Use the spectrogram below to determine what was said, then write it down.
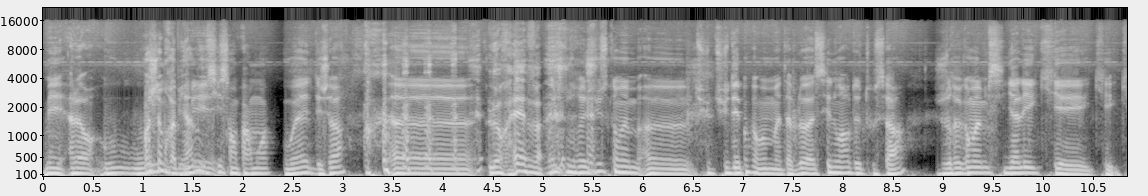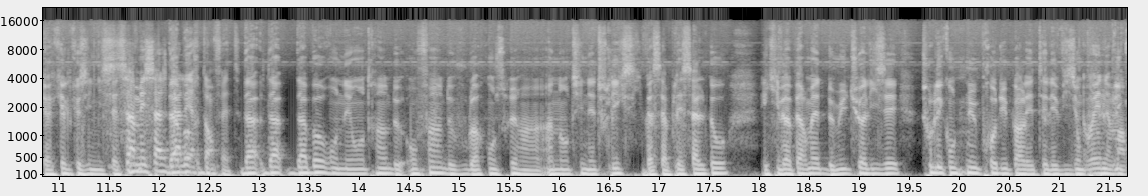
Mais alors, oui, Moi j'aimerais bien mais- 1600 par mois. Ouais, déjà. Euh, Le rêve. Moi, je voudrais juste quand même, euh, tu, tu dépeins quand même un tableau assez noir de tout ça. Je voudrais quand même signaler qu'il y, y a quelques initiatives. C'est un message d'alerte, en fait. d'a- d'a- D'abord, on est en train de, enfin, de vouloir construire un, un anti-Netflix qui va s'appeler Salto et qui va permettre de mutualiser tous les contenus produits par les télévisions Oui, ne publiques comme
